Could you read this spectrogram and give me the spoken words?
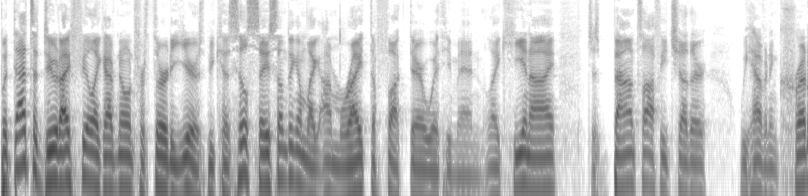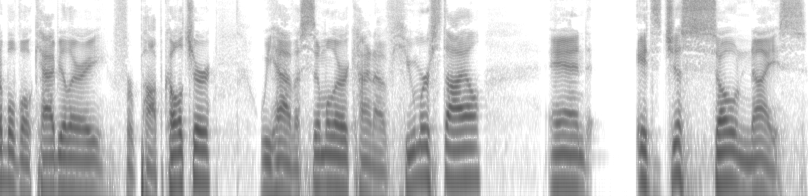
But that's a dude I feel like I've known for 30 years because he'll say something. I'm like, I'm right the fuck there with you, man. Like he and I just bounce off each other. We have an incredible vocabulary for pop culture. We have a similar kind of humor style. And it's just so nice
